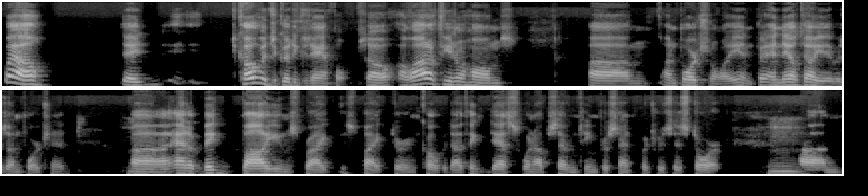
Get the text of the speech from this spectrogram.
Well, it, COVID's a good example. So a lot of funeral homes, um, unfortunately, and and they'll tell you it was unfortunate, uh, hmm. had a big volume spike spike during COVID. I think deaths went up 17%, which was historic. Mm.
